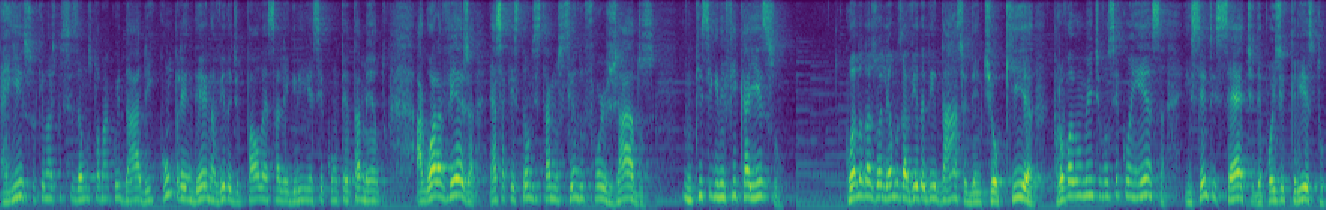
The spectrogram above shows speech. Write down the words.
É isso que nós precisamos tomar cuidado e compreender na vida de Paulo essa alegria, esse contentamento. Agora veja essa questão de estarmos sendo forjados. O que significa isso? Quando nós olhamos a vida de Inácio de Antioquia, provavelmente você conheça, em 107 depois de Cristo,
